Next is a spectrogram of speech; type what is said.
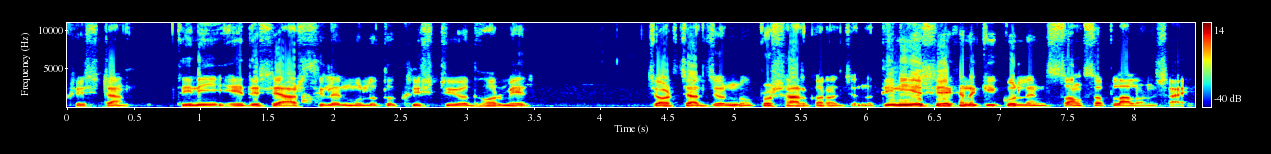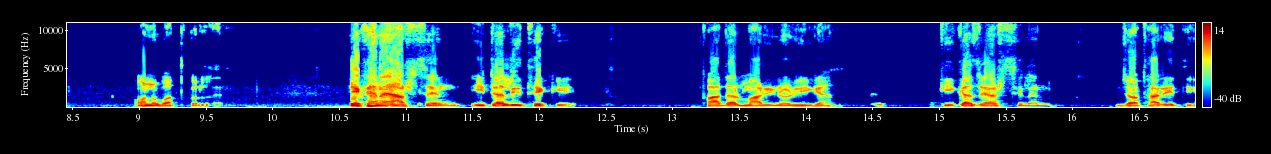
খ্রিস্টান। তিনি এদেশে আসছিলেন মূলত খ্রিস্টীয় ধর্মের চর্চার জন্য, প্রসার করার জন্য। তিনি এসে এখানে কি করলেন? সংস অফ লালন সাই অনুবাদ করলেন। এখানে আসছেন ইটালি থেকে ফাদার মারিনো রিগান। কি কাজে আসছিলেন? যথারীতি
